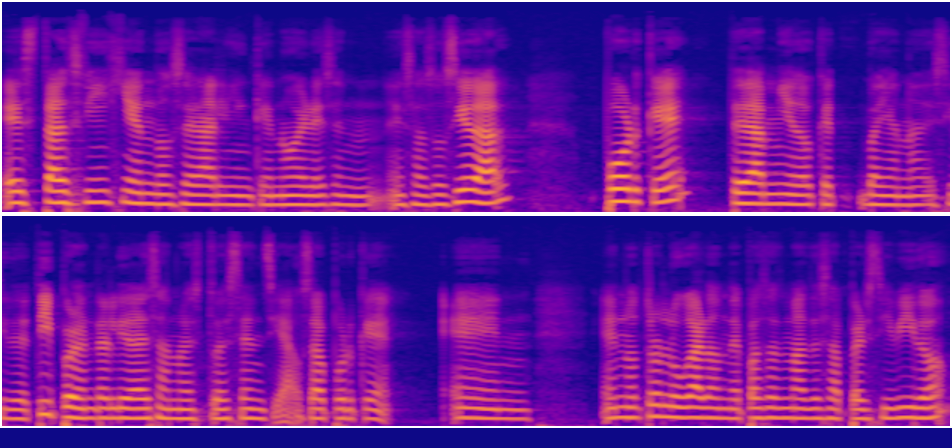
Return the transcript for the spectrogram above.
estás fingiendo ser alguien que no eres en esa sociedad porque te da miedo que vayan a decir de ti, pero en realidad esa no es tu esencia, o sea, porque en, en otro lugar donde pasas más desapercibido,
